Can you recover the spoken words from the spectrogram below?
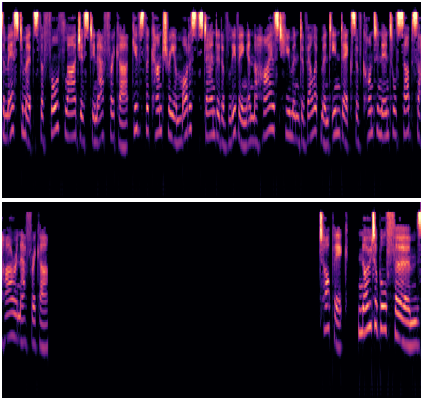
some estimates the fourth largest in Africa gives the country a modest standard of living and the highest Human Development Index of continental sub-Saharan Africa. Notable firms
